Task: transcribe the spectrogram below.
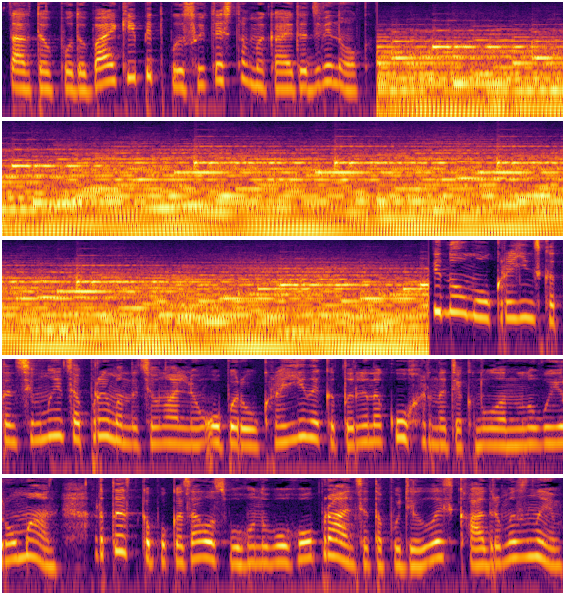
Ставте вподобайки, підписуйтесь та вмикайте дзвінок. Українська танцівниця прима Національної опери України Катерина Кухар натякнула на новий роман. Артистка показала свого нового обранця та поділилась кадрами з ним.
